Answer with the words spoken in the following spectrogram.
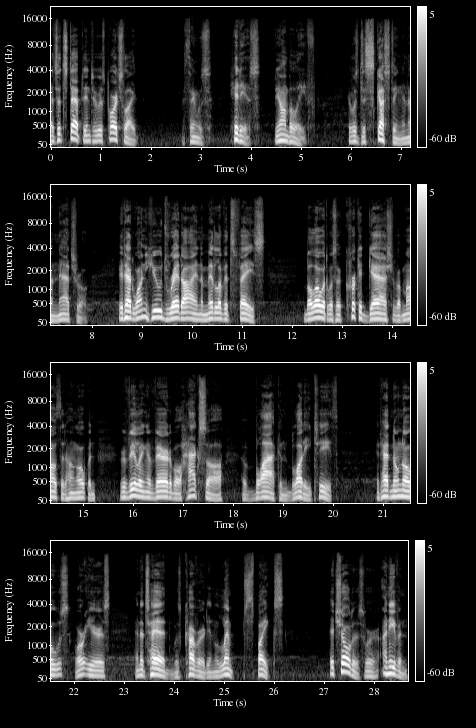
as it stepped into his porch light. The thing was hideous beyond belief. It was disgusting and unnatural. It had one huge red eye in the middle of its face. Below it was a crooked gash of a mouth that hung open, revealing a veritable hacksaw of black and bloody teeth. It had no nose or ears, and its head was covered in limp spikes. Its shoulders were uneven,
